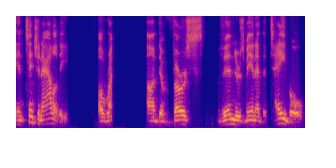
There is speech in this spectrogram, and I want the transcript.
intentionality around uh, diverse vendors being at the table,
